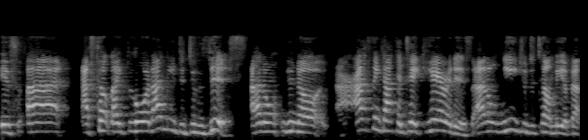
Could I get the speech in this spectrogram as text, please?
if I I felt like, Lord, I need to do this. I don't, you know, I think I can take care of this. I don't need you to tell me about.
